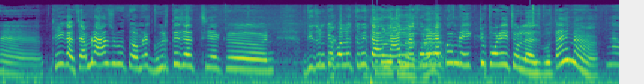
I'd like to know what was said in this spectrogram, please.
হ্যাঁ ঠিক আছে আমরা আসব তো আমরা ঘুরতে যাচ্ছি এখন। দিদুনকে বলো তুমি তা রান্না করে রাখো আমরা একটু পরেই চলে আসব তাই না? না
